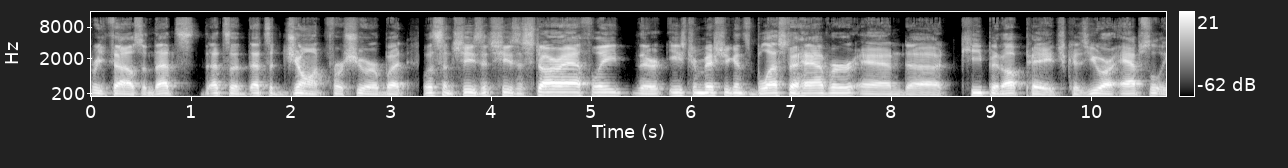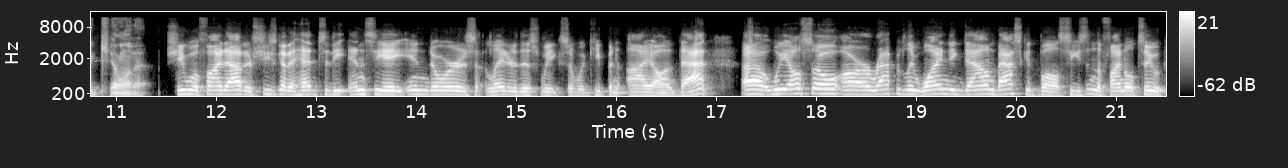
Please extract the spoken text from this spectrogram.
three thousand. That's that's a that's a jaunt for sure. But listen, she's a, she's a star athlete. They're Eastern Michigan's blessed to have her, and uh, keep it up, Paige, because you are absolutely killing it. She will find out if she's going to head to the NCAA indoors later this week. So we'll keep an eye on that. Uh, we also are rapidly winding down basketball season. The final two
